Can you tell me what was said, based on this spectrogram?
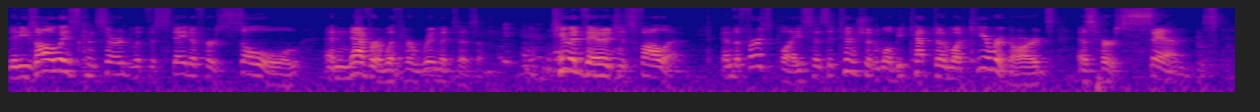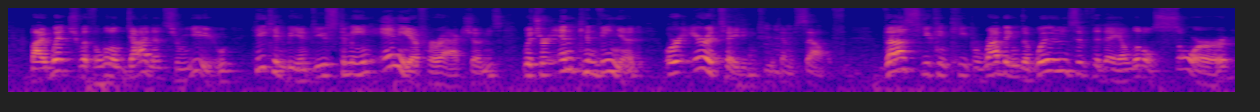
that he's always concerned with the state of her soul and never with her rheumatism. Two advantages follow. In the first place, his attention will be kept on what he regards as her sins, by which, with a little guidance from you, he can be induced to mean any of her actions which are inconvenient or irritating to himself. Thus, you can keep rubbing the wounds of the day a little sore,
